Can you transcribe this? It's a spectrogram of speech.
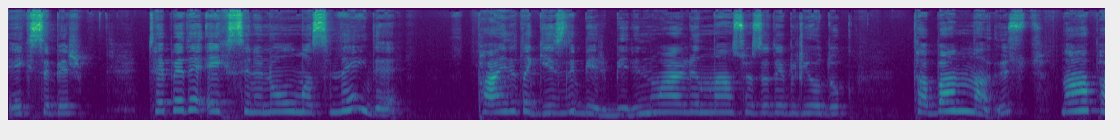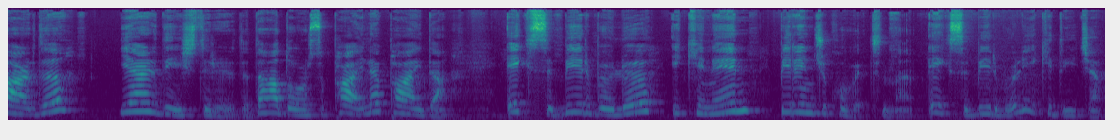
eksi 1. Tepede eksinin olması neydi? Payda da gizli bir birin varlığından söz edebiliyorduk. Tabanla üst ne yapardı? Yer değiştirirdi. Daha doğrusu payla payda. Eksi 1 bölü 2'nin birinci kuvvetinden. Eksi 1 bölü 2 diyeceğim.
